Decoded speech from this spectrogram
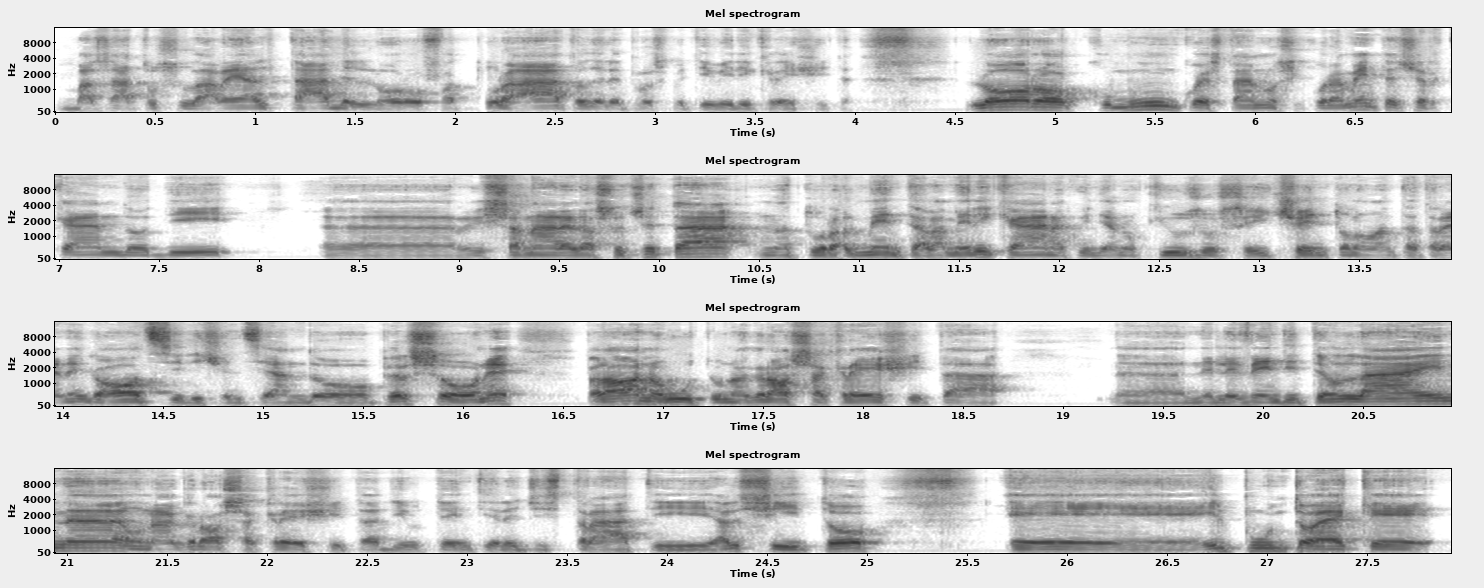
basato sulla realtà del loro fatturato, delle prospettive di crescita. Loro comunque stanno sicuramente cercando di eh, risanare la società, naturalmente all'americana, quindi hanno chiuso 693 negozi licenziando persone, però hanno avuto una grossa crescita eh, nelle vendite online, una grossa crescita di utenti registrati al sito e il punto è che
